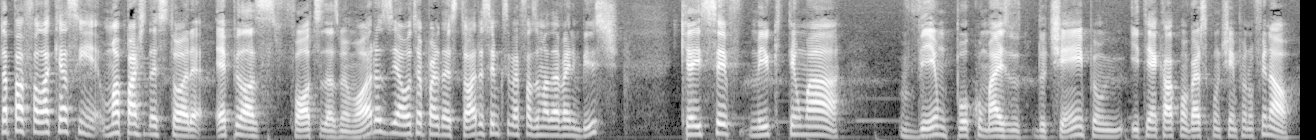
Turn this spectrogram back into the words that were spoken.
dá pra falar que assim, uma parte da história é pelas fotos das memórias e a outra parte da história, sempre que você vai fazer uma Divine Beast, que aí você meio que tem uma. vê um pouco mais do, do Champion e tem aquela conversa com o Champion no final.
